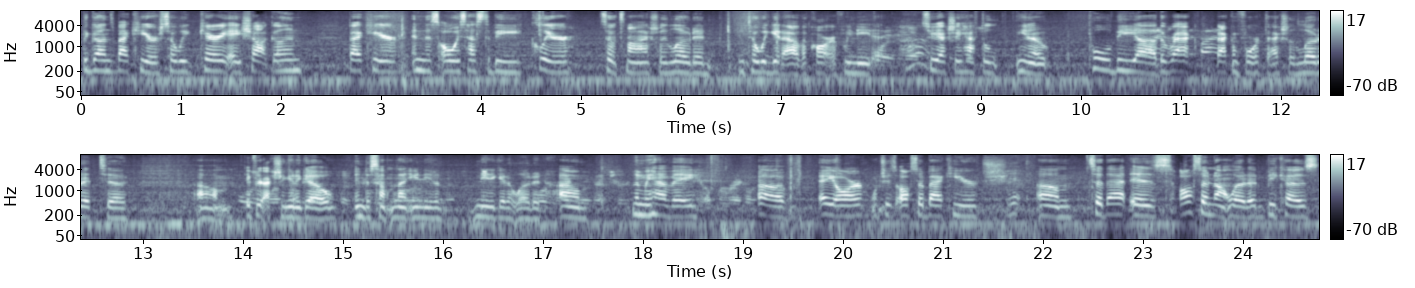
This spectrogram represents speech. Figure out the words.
the guns back here. So we carry a shotgun back here, and this always has to be clear so it's not actually loaded until we get out of the car if we need it. So you actually have to, you know, pull the uh, the rack back and forth to actually load it to um, if you're actually going to go into something that you need to need to get it loaded. Um, then we have a uh, AR, which is also back here. Um, so that is also not loaded because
